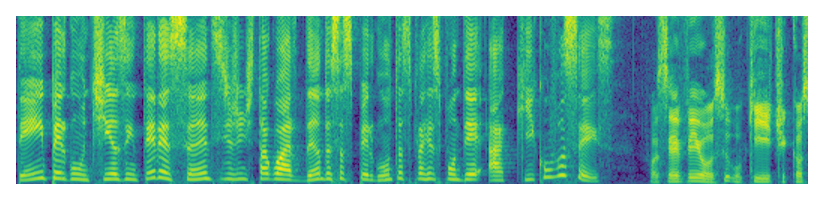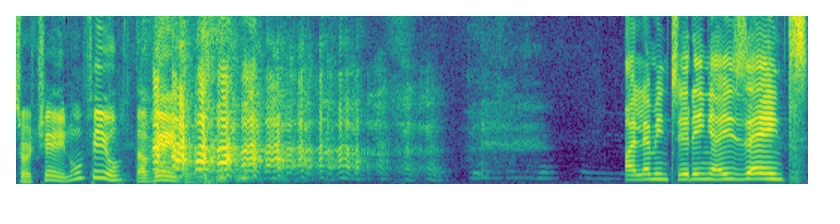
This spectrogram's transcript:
Tem perguntinhas interessantes e a gente está guardando essas perguntas para responder aqui com vocês. Você viu o kit que eu sorteei? Não viu, tá vendo? Olha a mentirinha aí, gente.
